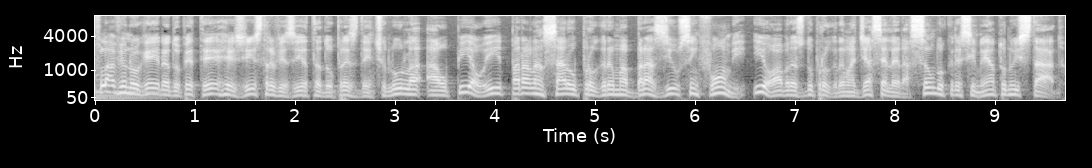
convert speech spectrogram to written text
Flávio Nogueira, do PT, registra a visita do presidente Lula ao Piauí para lançar o programa Brasil Sem Fome e obras do Programa de Aceleração do Crescimento no Estado.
